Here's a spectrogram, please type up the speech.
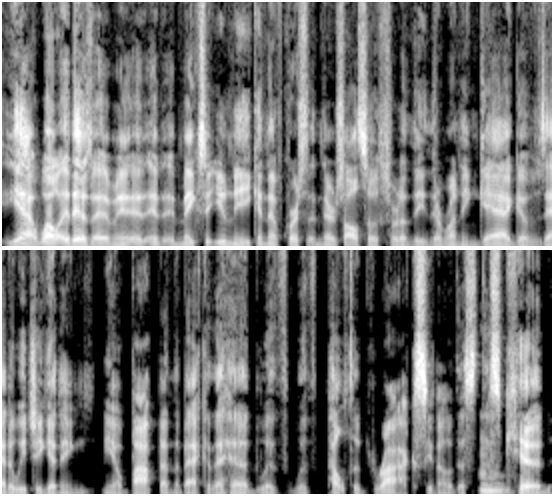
yeah well it is i mean it, it, makes it unique and of course and there's also sort of the the running gag of zatoichi getting you know bopped on the back of the head with with pelted rocks you know this this mm. kid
